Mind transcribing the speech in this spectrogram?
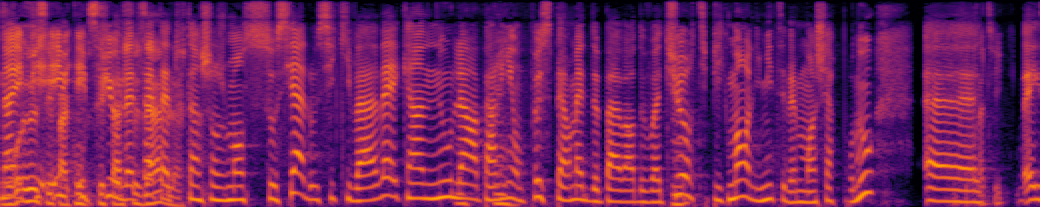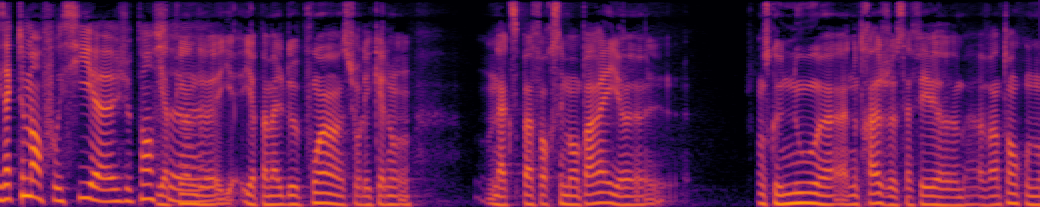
Pour eux, c'est pas Et puis au-delà de ça, tu as tout un changement social aussi qui va avec. Hein. Nous, là, à. Paris, on peut se permettre de ne pas avoir de voiture. Mm. Typiquement, limite, c'est même moins cher pour nous. Euh, pratique. Bah, exactement. Il faut aussi, euh, je pense. Il y, a plein de, euh, il y a pas mal de points sur lesquels on n'axe pas forcément pareil. Euh, je pense que nous, à notre âge, ça fait 20 bah, ans qu'on,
